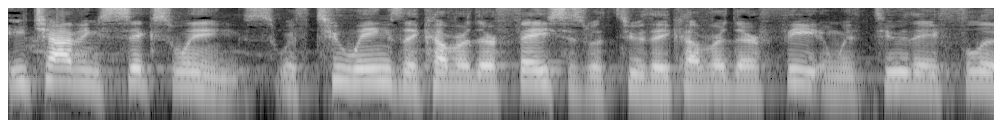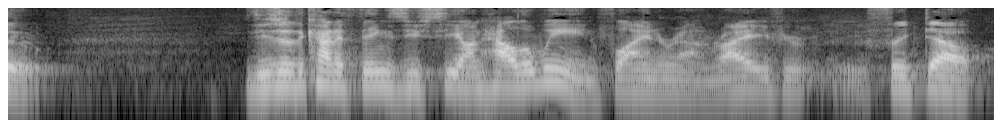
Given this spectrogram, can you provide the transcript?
each having six wings. With two wings they covered their faces, with two they covered their feet, and with two they flew. These are the kind of things you see on Halloween flying around, right? If you're freaked out.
